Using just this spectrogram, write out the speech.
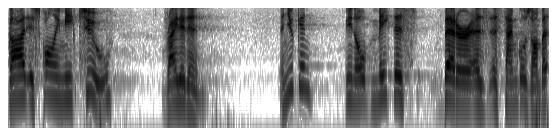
God is calling me to write it in. And you can, you know, make this better as, as time goes on, but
